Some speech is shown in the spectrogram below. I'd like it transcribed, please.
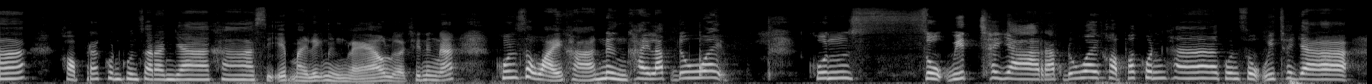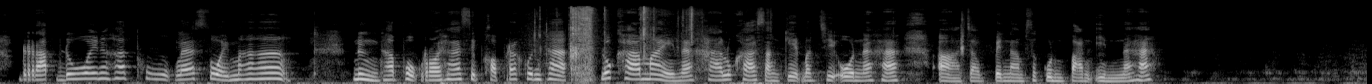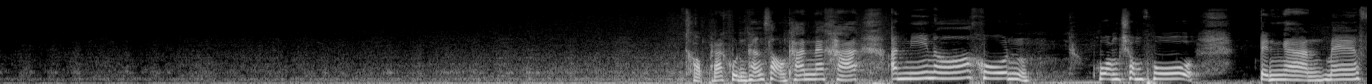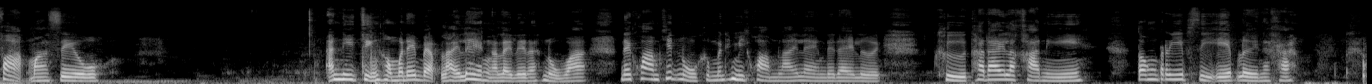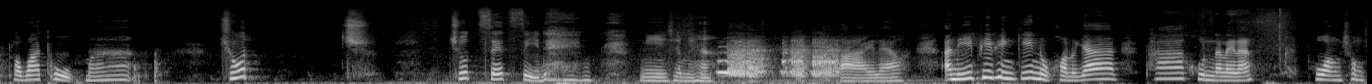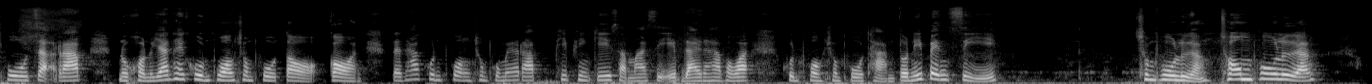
ขอบพระคุณคุณสรัญญาค่ะ CF หมายเลขหนึ่งแล้ว เหลือชิ้นหนึ่งนะ คุณสวัยค่ะหนึ่งใครรับด้วย คุณสุวิชยารับด้วยขอบพระคุณค่ะ คุณสุวิชยารับด้วยนะคะ ถูกและสวยมาก หนึ่งทับหกร้อยห้าสิบขอบพระคุณค่ะ ลูกค้าใหม่นะคะ ลูกค้าสังเกตบัญชีโอนนะคะอ่าจะเป็นนามสกุลปานอินนะคะขอบพระคุณทั้งสองท่านนะคะ อันนี้เนาะคุณพวงชมพูเป็นงานแม่ฝากมาเซล อันนี้จริงเขาไม่ได้แบบร้ายแรงอะไรเลยนะหนูว่าในความคิดหนูคือไม่ได้มีความร้ายแรงใด ๆ เลย คือถ้าได้ราคานี้ต้องรีบ CF เลยนะคะ เพราะว่าถูกมาก ชุด ชุดเซตสีแดง นี่ใช่ไหมฮะตายแล้ว อันนี้พี่พิงกี้หนูขออนุญาต ถ้าคุณอะไรนะ พวงชมพูจะรับ หนูขออนุญาตให้คุณพวงชมพูต่อก่อน แต่ถ้าคุณพวงชมพูไม่รับ พี่พิงกี้สามารถ CF ได้นะคะ เพราะว่าคุณพวงชมพูถาม ตัวนี้เป็นสี ชมพูเหลือง ชมพูเหลือง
